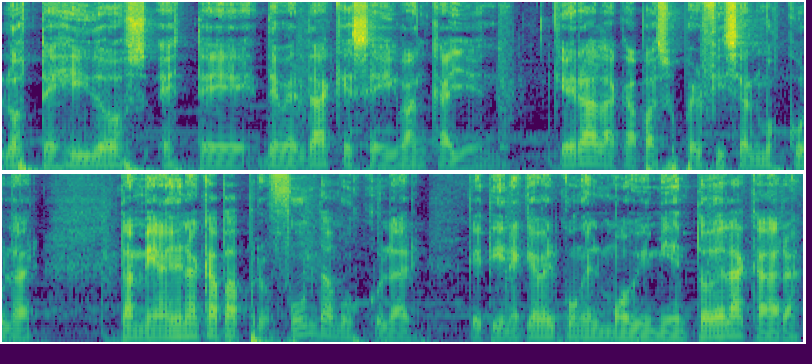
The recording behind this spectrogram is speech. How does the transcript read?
los tejidos este, de verdad que se iban cayendo, que era la capa superficial muscular. También hay una capa profunda muscular que tiene que ver con el movimiento de la cara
